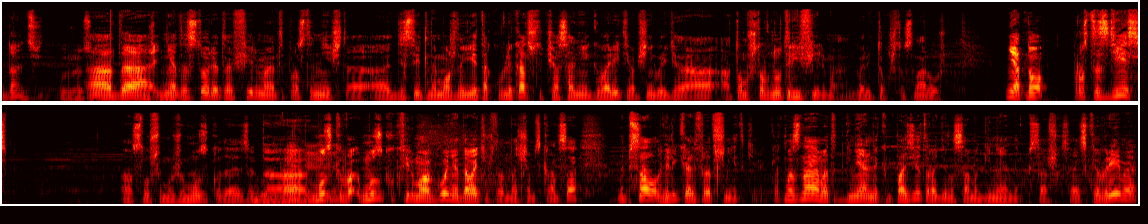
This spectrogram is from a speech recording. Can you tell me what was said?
да, действительно, уже А, 40. да, Конечно, нет, история этого фильма это просто нечто. А, действительно, можно ей так увлекаться, что час о ней говорить и вообще не говорить о, о том, что внутри фильма, говорить только что снаружи. Нет, но просто здесь А, слушаем уже музыку, да, из. Да. Музыка, музыку к фильму «Агония», давайте уже начнем с конца, написал великий Альфред Шнитке. Как мы знаем, этот гениальный композитор, один из самых гениальных писавших в советское время,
